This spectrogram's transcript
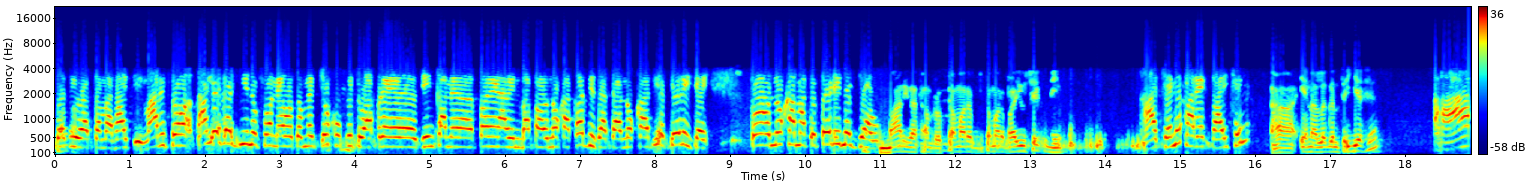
બધી વાત તમારી સાચી. મારી તો કાલે રજનીનો ફોન આવ્યો તો મેં ચોખ્ખું કીધું આપણે જીંકાને પરણાવીને બાપા નોખા કરી દીધા હતા નોખા જે તેડી જાય તો નોખામાં તો તેડીને જ જાવું મારી વાત સાંભળો તમારે તમારા ભાઈ છે કે નહીં? હા છે ને મારે એક ભાઈ છે ને. હા એના લગ્ન થઈ ગયા છે? હા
